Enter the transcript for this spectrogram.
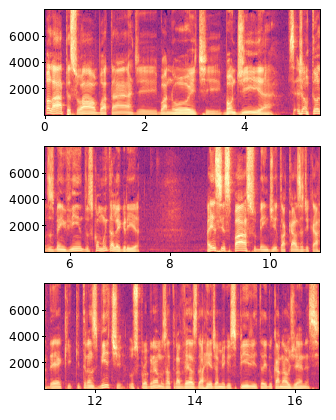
Olá, pessoal, boa tarde, boa noite, bom dia. Sejam todos bem-vindos, com muita alegria, a esse espaço bendito, a Casa de Kardec, que transmite os programas através da Rede Amigo Espírita e do canal Gênesis.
